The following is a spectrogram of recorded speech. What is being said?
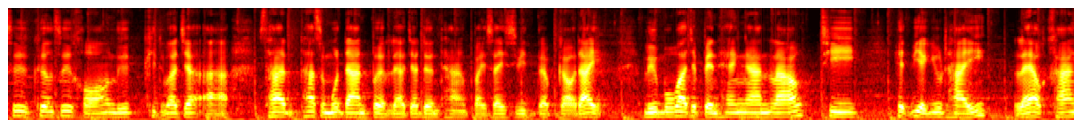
ซื้อเครื่องซื้อของ หรือคิดว่าจะอ่าถ้าถ้าสมมติด่านเปิดแล้วจะเดินทางไปใช้ชีวิตแบบเก่าได้ หรือบ่ว่าจะเป็นแรงงานลาวที่เฮ็ดเวียกอยู่ไทยแล้วค้าง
